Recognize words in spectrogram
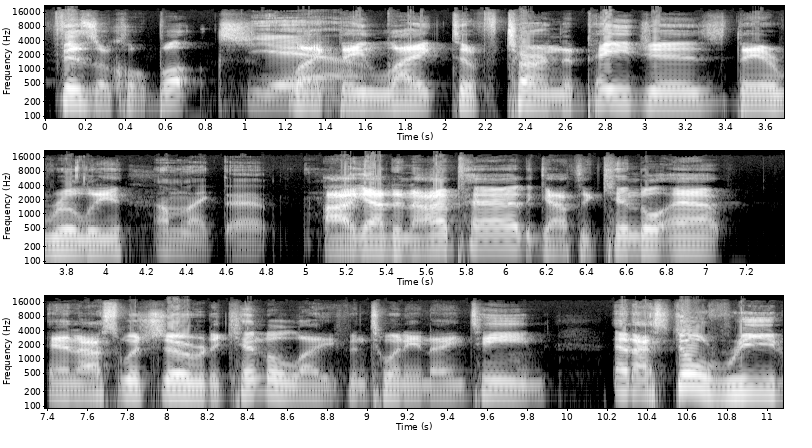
physical books. Yeah. like they like to f- turn the pages. They're really I'm like that. I got an iPad, got the Kindle app, and I switched over to Kindle Life in 2019. And I still read,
